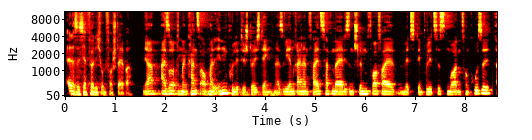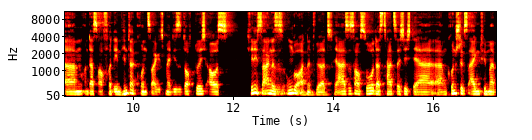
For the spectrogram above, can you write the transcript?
Das ist ja völlig unvorstellbar. Ja, also man kann es auch mal innenpolitisch durchdenken. Also wir in Rheinland-Pfalz hatten da ja diesen schlimmen Vorfall mit den Polizistenmorden von Kusel ähm, und das auch vor dem Hintergrund, sage ich mal, diese doch durchaus ich will nicht sagen, dass es ungeordnet wird. Ja, es ist auch so, dass tatsächlich der ähm, Grundstückseigentümer,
